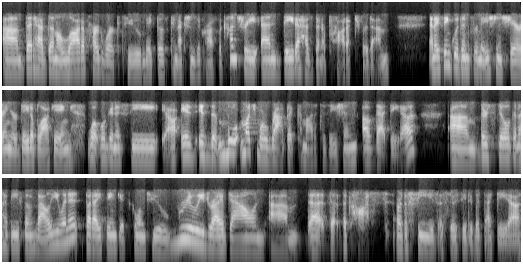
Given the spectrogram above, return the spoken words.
um, that have done a lot of hard work to make those connections across the country, and data has been a product for them. And I think with information sharing or data blocking, what we're going to see uh, is is the more, much more rapid commoditization of that data. Um, there's still going to be some value in it, but I think it's going to really drive down um, the, the, the costs or the fees associated with that data.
